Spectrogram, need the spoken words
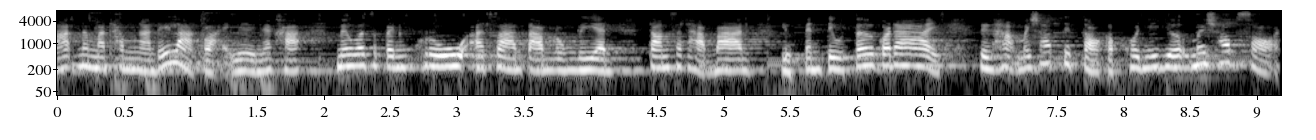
มารถนำมาทำงานได้หลากหลายเลยนะคะ ไม่ว่าจะเป็นครูอาจารย์ตามโรงเรียน ตามสถาบันหรือเป็นติวเตอร์ก็ได้ หรือหากไม่ชอบติดต่อกับคนเยอะๆไม่ชอบสอน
